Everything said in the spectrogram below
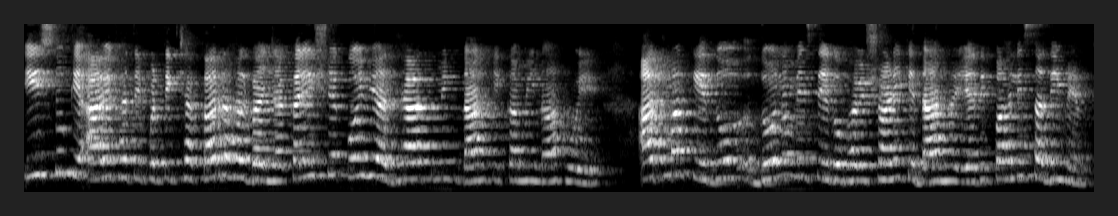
यीशु के आवे खातिर प्रतीक्षा कर रहा बन जा कलिसिया कोई भी आध्यात्मिक दान की कमी ना होई आत्मा के दो, दोनों में से एगो भविष्यवाणी के दान है यदि पहली सदी में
